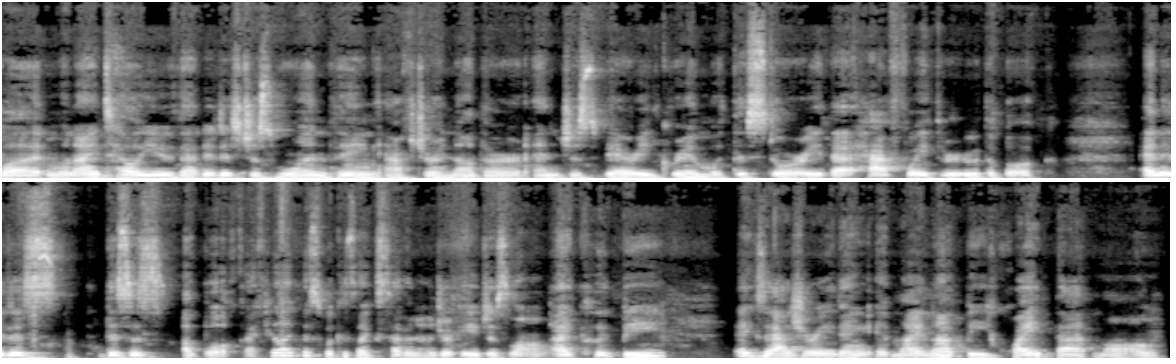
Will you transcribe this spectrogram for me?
But when I tell you that it is just one thing after another and just very grim with this story, that halfway through the book, and it is, this is a book. I feel like this book is like 700 pages long. I could be exaggerating. It might not be quite that long,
